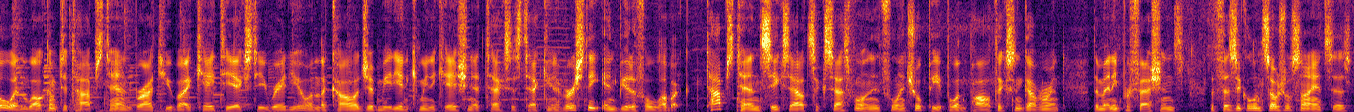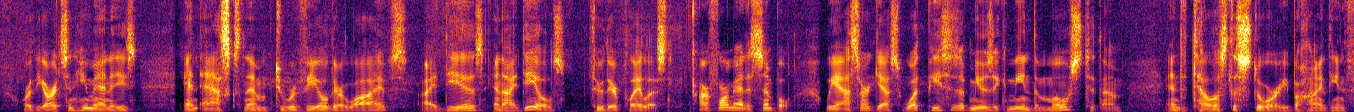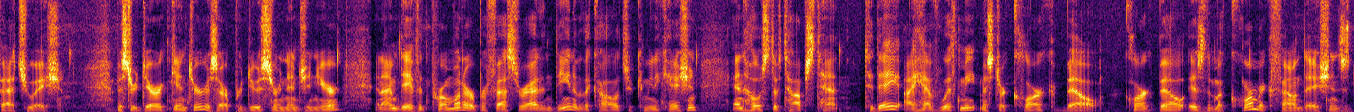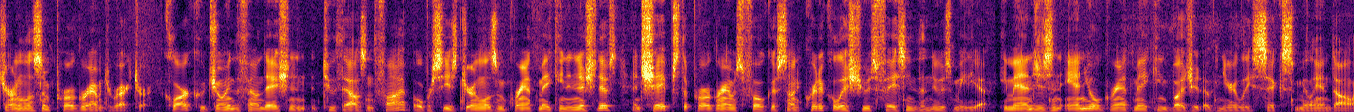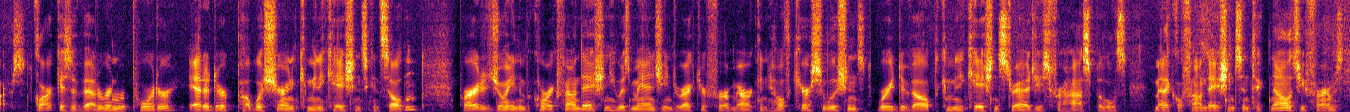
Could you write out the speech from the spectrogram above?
Hello and welcome to Tops 10, brought to you by KTXT Radio and the College of Media and Communication at Texas Tech University in beautiful Lubbock. Tops 10 seeks out successful and influential people in politics and government, the many professions, the physical and social sciences, or the arts and humanities, and asks them to reveal their lives, ideas, and ideals through their playlist. Our format is simple. We ask our guests what pieces of music mean the most to them and to tell us the story behind the infatuation. Mr. Derek Ginter is our producer and engineer, and I'm David Perlmutter, a professor at and dean of the College of Communication and host of Tops 10. Today I have with me Mr. Clark Bell. Clark Bell is the McCormick Foundation's Journalism Program Director. Clark, who joined the foundation in 2005, oversees journalism grant making initiatives and shapes the program's focus on critical issues facing the news media. He manages an annual grant making budget of nearly $6 million. Clark is a veteran reporter, editor, publisher, and communications consultant. Prior to joining the McCormick Foundation, he was managing director for American Healthcare Solutions, where he developed communication strategies for hospitals, medical foundations, and technology firms.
